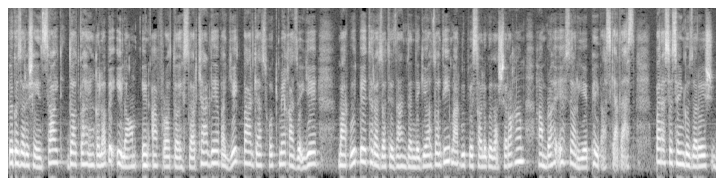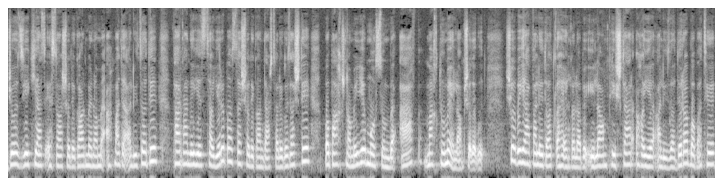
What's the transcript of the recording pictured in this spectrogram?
به گزارش این سایت دادگاه انقلاب ایلام این افراد را احضار کرده و یک برگ از حکم قضایی مربوط به اعتراضات زن زندگی آزادی مربوط به سال گذشته را هم همراه احضاری پیوست کرده است. بر اساس این گزارش جز یکی از احضار شدگان به نام احمد علیزاده پرونده سایر بازداشت شدگان در سال گذشته با بخشنامه موسوم به اف مختومه اعلام شده بود. شعبه اول دادگاه انقلاب ایلام پیشتر آقای علیزاده را بابت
